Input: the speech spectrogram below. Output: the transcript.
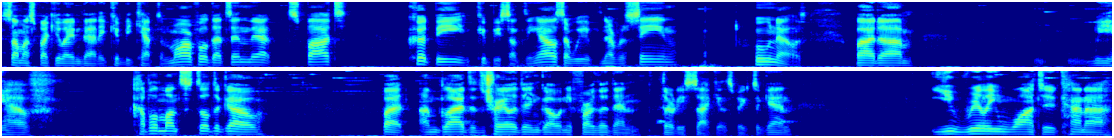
some are speculating that it could be Captain Marvel that's in that spot. Could be, could be something else that we've never seen. Who knows? But um, we have a couple of months still to go. But I'm glad that the trailer didn't go any further than 30 seconds because, again, you really want to kind of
